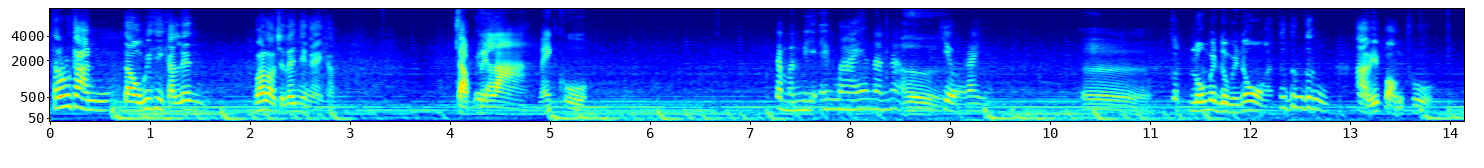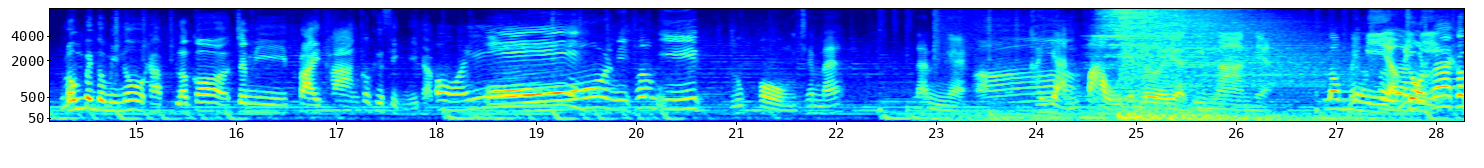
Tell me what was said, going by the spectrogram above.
ท่านผู้การเดาวิธีการเล่นว่าเราจะเล่นยังไงครับ จับเวลาไหม่ครู แต่มันมีไอ้ไม้อันนั้นน่ะเออ เกี่ยวอะไรอะเออ ก็ล้มเป็นโดมิโนไงตึ้งตึ้งตึ้งอ่าพี่ป๋องถูก ล้มเป็นโดมิโนครับ แล้วก็จะมีปลายทางก็คือสิ่งนี้ครับ โอ้ยโอ้ มันมีเพิ่มอีก ลูกโป่งใช่ไหม นั่นไงขยันเป่าจังเลยอะทีมงานเนี่ย ลมไม่มีเหลือะเกินไม่ โจทย์แรกก็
